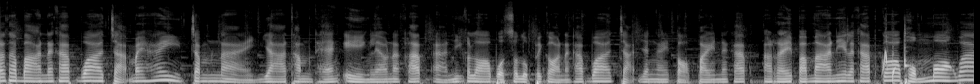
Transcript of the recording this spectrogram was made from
รัฐบาลนะครับว่าจะไม่ให้จำหน่ายยาทำแท้งเองแล้วนะครับอ่านี่ก็รอบทสรุปไปก่อนนะครับว่าจะยังไงต่อไปนะครับอะไรประมาณนี้แหละครับก็ผมมองว่า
